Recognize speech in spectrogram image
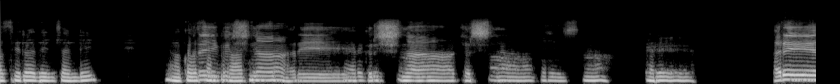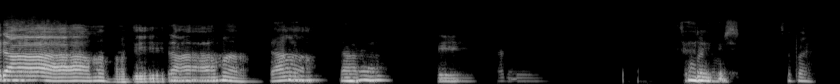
ఆశీర్వదించండి. కోసం కృష్ణ. హరే కృష్ణ కృష్ణ కృష్ణ హరే హరే రామ హరే రామ రామ హరే హరే కృష్ణ చెప్పండి.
